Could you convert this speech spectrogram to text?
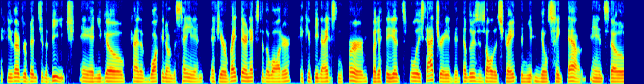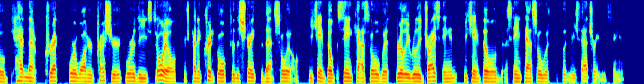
if you've ever been to the beach and you go kind of walking on the sand, if you're right there next to the water, it can be nice and firm. But if it gets fully saturated, it loses all its strength and you, you'll sink down. And so having that correct pore water pressure for the soil is kind of critical for the strength of that soil. You can't build a sandcastle with really, really dry sand. You can't build a sandcastle with completely.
